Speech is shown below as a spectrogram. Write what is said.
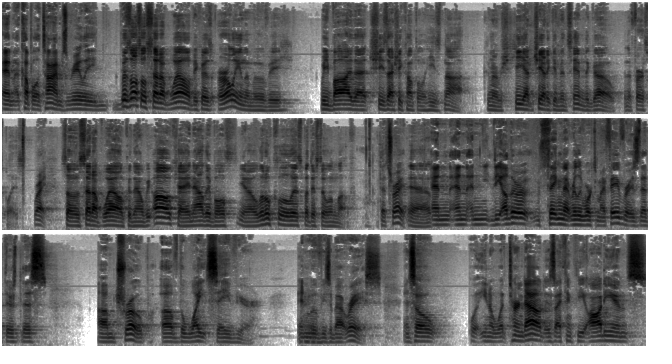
and a couple of times really. But it's also set up well because early in the movie, we buy that she's actually comfortable and he's not. Remember, he had, she had to convince him to go in the first place. Right. So set up well because now we, oh, okay, now they're both, you know, a little clueless, but they're still in love. That's right. Yeah. And, and, and the other thing that really worked in my favor is that there's this um, trope of the white savior in mm movies about race. And so, you know, what turned out is I think the audience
